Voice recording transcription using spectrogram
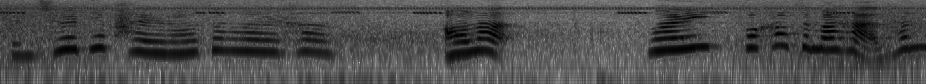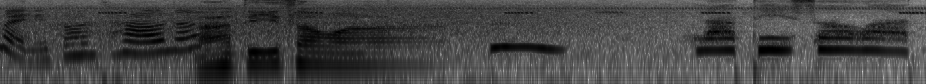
เป็นชื่อที่ไพเราะจังเลยค่ะ เอาล่ะ ไว้พวกข้าจะมาหาท่านใหม่ในตอนเช้านะ ลาตรีสวัสดิ์ ลาตรีสวัสดิ์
